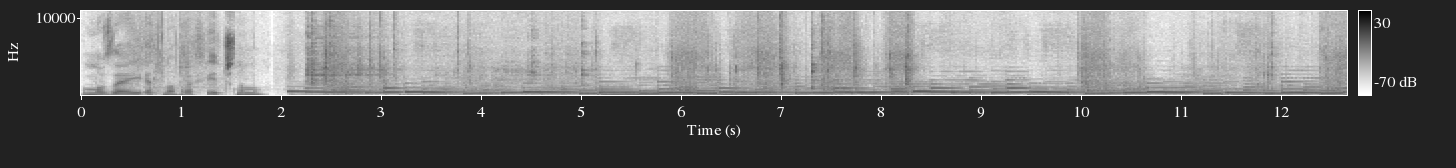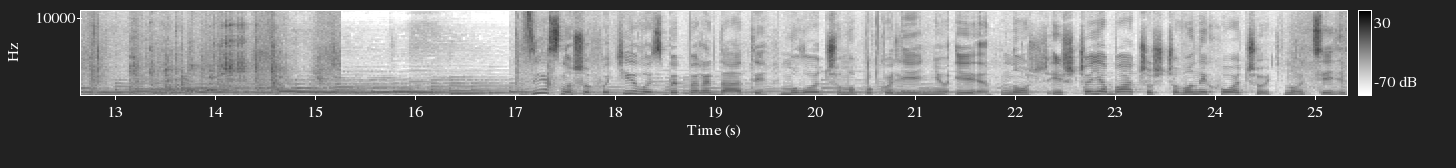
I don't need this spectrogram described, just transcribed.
в музеї етнографічному. Що хотілося би передати молодшому поколінню. І, ну, і що я бачу, що вони хочуть. Ну, ці,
